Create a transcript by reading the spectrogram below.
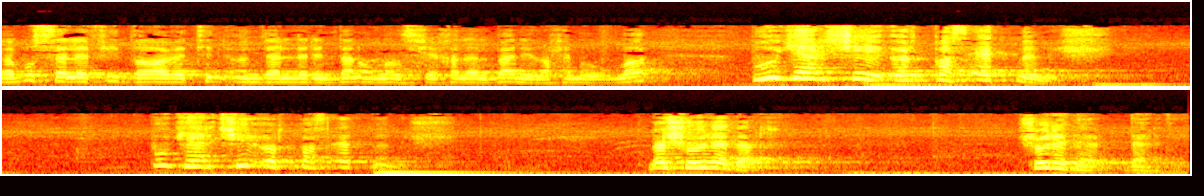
ve bu selefi davetin önderlerinden olan Şeyh el-Elbani rahimahullah bu gerçeği örtbas etmemiş. Bu gerçeği örtbas etmemiş. Ve şöyle der. Şöyle der, derdi.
